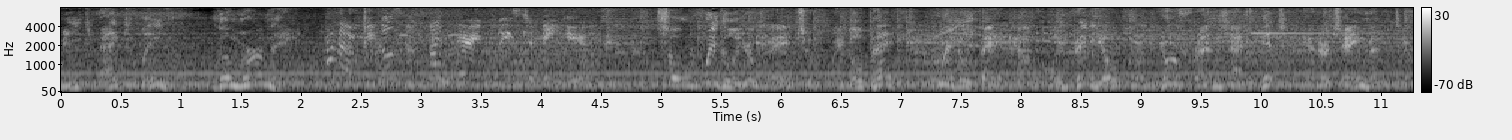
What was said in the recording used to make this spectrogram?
Meet Magdalena, the mermaid. Hello, Wiggles. I'm very pleased to meet you. So wiggle your way to Wiggle Bay. Friends at Hit Entertainment.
